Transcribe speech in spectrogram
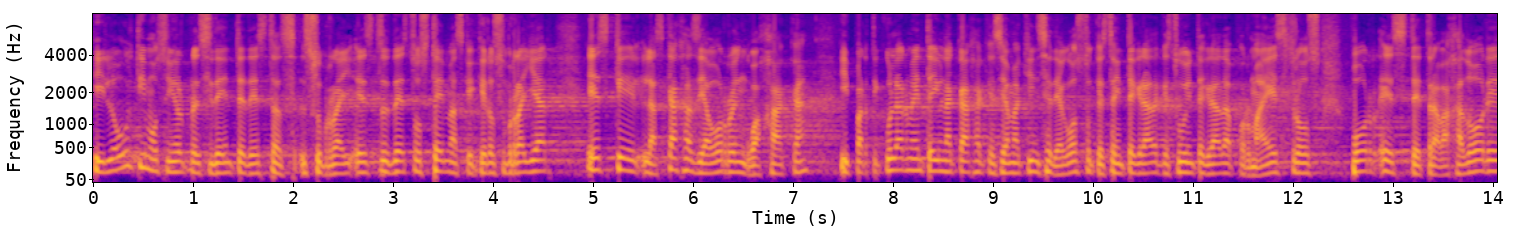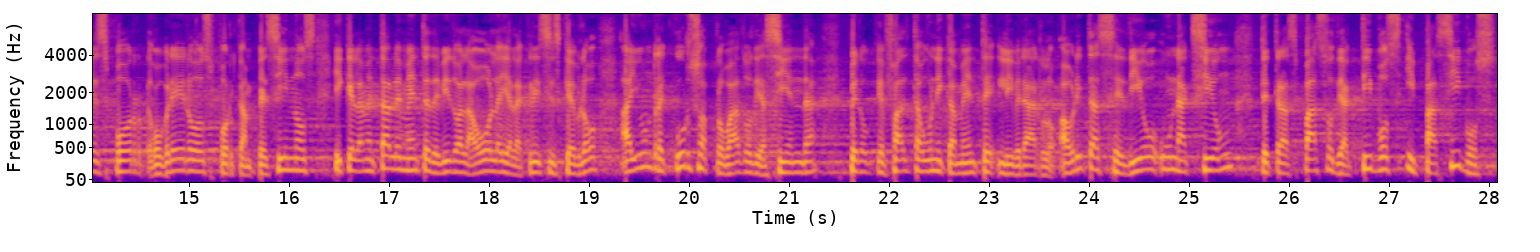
Y lo último, señor presidente, de, estas de estos temas que quiero subrayar es que las cajas de ahorro en Oaxaca, y particularmente hay una caja que se llama 15 de agosto, que está integrada, que estuvo integrada por maestros, por este, trabajadores, por obreros, por campesinos, y que lamentablemente debido a la ola y a la crisis quebró, hay un recurso aprobado de Hacienda pero que falta únicamente liberarlo. Ahorita se dio una acción de traspaso de activos y pasivos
